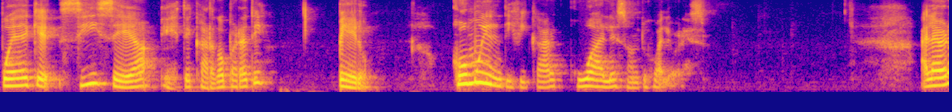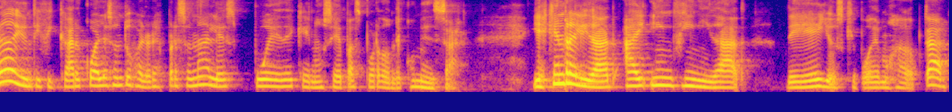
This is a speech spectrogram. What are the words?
puede que sí sea este cargo para ti. Pero, ¿cómo identificar cuáles son tus valores? A la hora de identificar cuáles son tus valores personales, puede que no sepas por dónde comenzar. Y es que en realidad hay infinidad de ellos que podemos adoptar.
